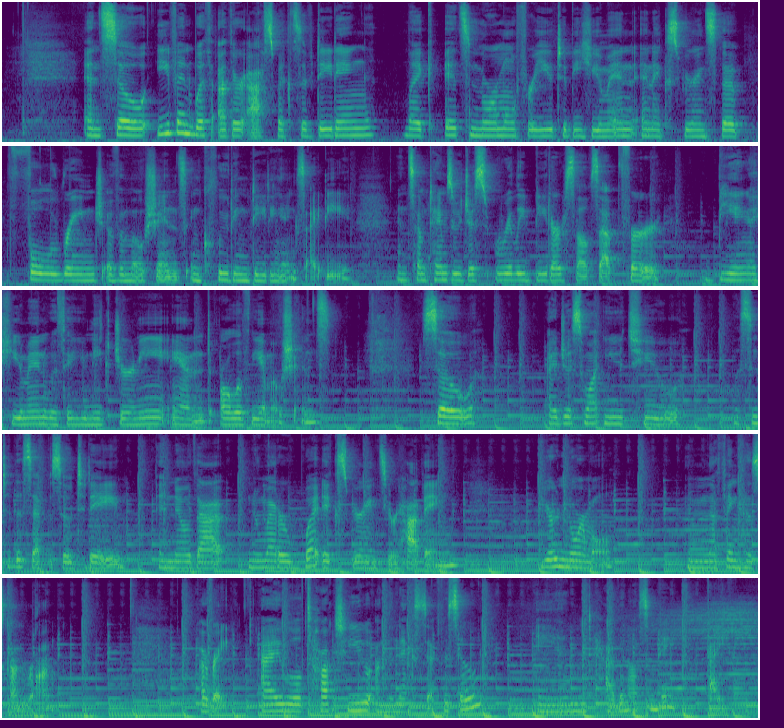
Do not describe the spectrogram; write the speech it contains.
And so, even with other aspects of dating, like it's normal for you to be human and experience the full range of emotions, including dating anxiety. And sometimes we just really beat ourselves up for being a human with a unique journey and all of the emotions. So, I just want you to listen to this episode today and know that no matter what experience you're having, you're normal. Nothing has gone wrong. All right, I will talk to you on the next episode and have an awesome day. Bye.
